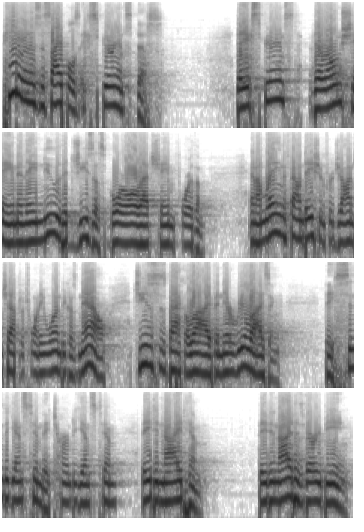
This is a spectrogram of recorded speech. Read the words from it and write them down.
Peter and his disciples experienced this. They experienced their own shame, and they knew that Jesus bore all that shame for them. And I'm laying the foundation for John chapter 21 because now Jesus is back alive and they're realizing they sinned against him, they turned against him, they denied him, they denied his very being.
